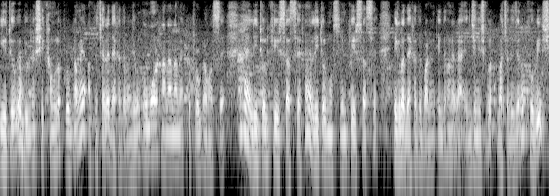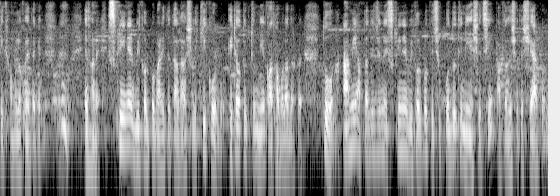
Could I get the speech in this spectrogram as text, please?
ইউটিউবে বিভিন্ন শিক্ষামূলক প্রোগ্রামে আপনি চাইলে দেখাতে পারেন। যেমন ওমর হানা নামে একটা প্রোগ্রাম আছে। হ্যাঁ লিটল কিডস আছে হ্যাঁ লিটল মুসলিম কিডস আছে। এগুলো দেখাতে পারেন। এই ধরনের জিনিসগুলো বাচ্চাদের জন্য খুবই শিক্ষামূলক হয়ে থাকে। হ্যাঁ এ ধরনের স্ক্রিনের বিকল্প বাড়িতে তাহলে আসলে কি করব? এটাও তো একটু নিয়ে কথা বলা দরকার। তো আমি আপনাদের জন্য স্ক্রিনের বিকল্প কিছু পদ্ধতি নিয়ে এসেছি। আপনাদের সাথে শেয়ার করব।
